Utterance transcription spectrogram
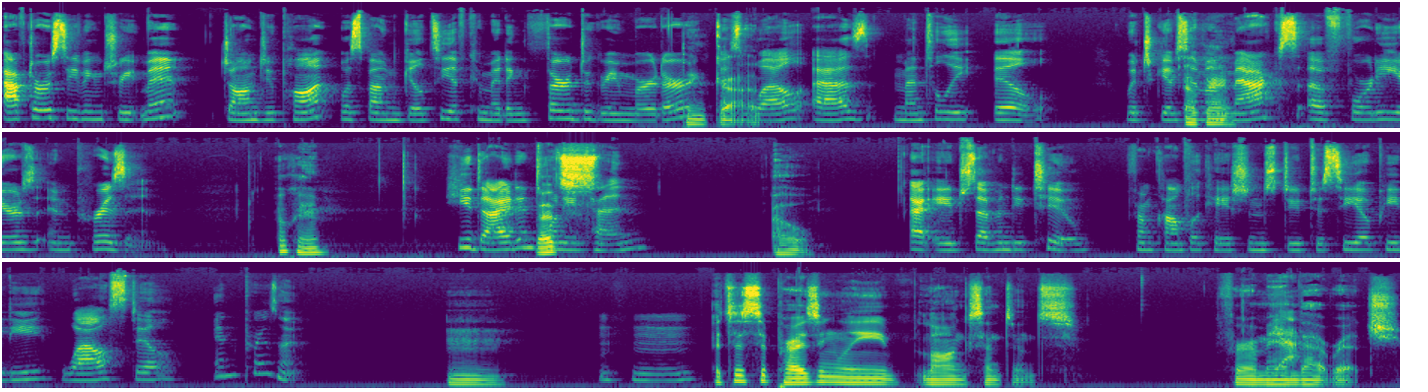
After receiving treatment, John DuPont was found guilty of committing third degree murder as well as mentally ill, which gives him a max of 40 years in prison. Okay. He died in That's- 2010 Oh. at age 72 from complications due to COPD while still in prison. Mm. hmm It's a surprisingly long sentence for a man Yeah. that rich.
